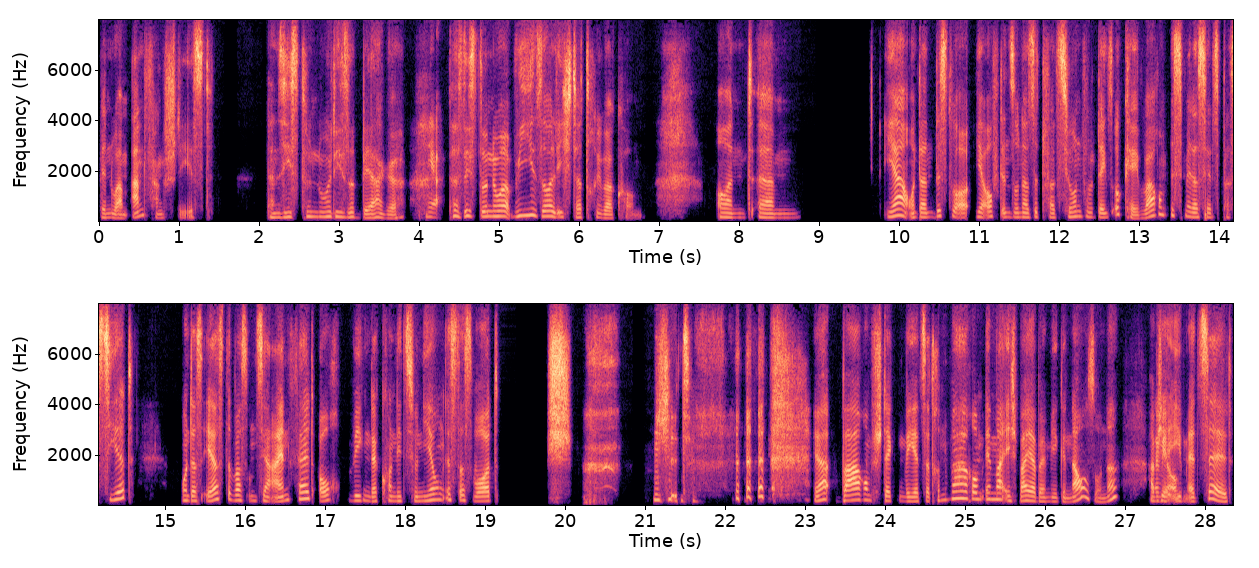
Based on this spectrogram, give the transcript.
wenn du am Anfang stehst, dann siehst du nur diese Berge. Ja. Da siehst du nur, wie soll ich da drüber kommen? Und ähm, ja, und dann bist du ja oft in so einer Situation, wo du denkst, okay, warum ist mir das jetzt passiert? Und das Erste, was uns ja einfällt, auch wegen der Konditionierung, ist das Wort Sh. Shit. ja, warum stecken wir jetzt da drin? Warum immer? Ich war ja bei mir genauso, ne? Habe ich ja auch. eben erzählt,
